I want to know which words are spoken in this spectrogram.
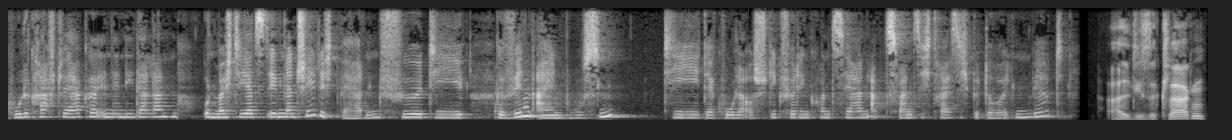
Kohlekraftwerke in den Niederlanden und möchte jetzt eben entschädigt werden für die Gewinneinbußen, die der Kohleausstieg für den Konzern ab 2030 bedeuten wird. All diese Klagen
